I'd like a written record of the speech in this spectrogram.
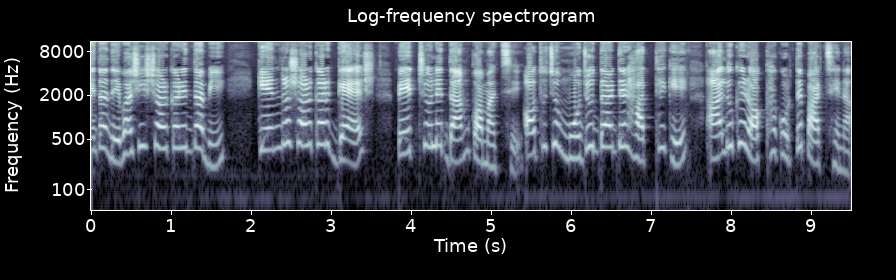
নেতা দেবাশিস সরকারের দাবি, কেন্দ্র সরকার গ্যাস, পেট্রোলের দাম কমাচ্ছে, অথচ মজুদদারদের হাত থেকে আলুকে রক্ষা করতে পারছে না।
